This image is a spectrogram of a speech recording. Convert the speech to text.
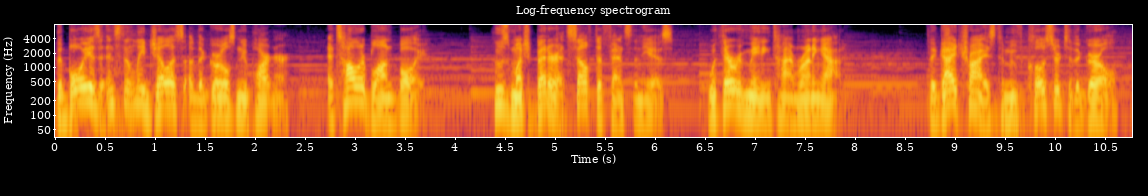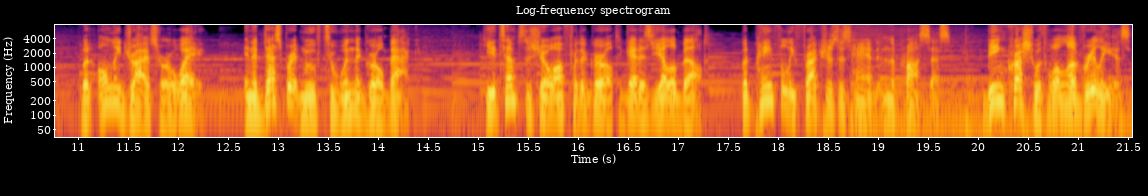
The boy is instantly jealous of the girl's new partner, a taller blonde boy, who's much better at self-defense than he is with their remaining time running out. The guy tries to move closer to the girl, but only drives her away, in a desperate move to win the girl back. He attempts to show off for the girl to get his yellow belt, but painfully fractures his hand in the process. Being crushed with what love really is,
